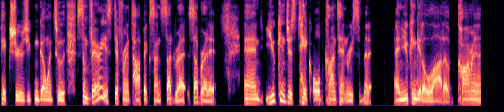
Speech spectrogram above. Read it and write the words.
pictures, you can go into some various different topics on subreddit, and you can just take old content and resubmit it. And you can get a lot of karma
